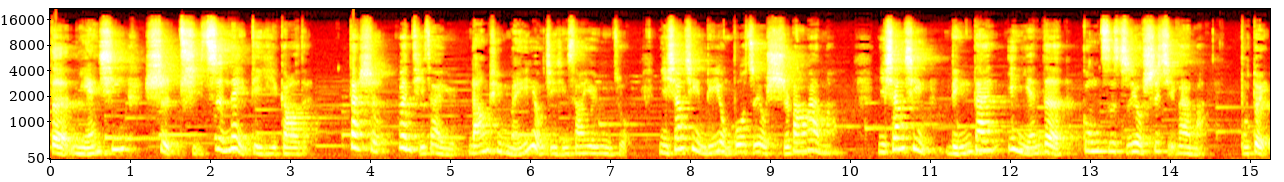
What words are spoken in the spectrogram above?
的年薪是体制内第一高的。但是问题在于，郎平没有进行商业运作。你相信李永波只有十八万吗？你相信林丹一年的工资只有十几万吗？不对，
